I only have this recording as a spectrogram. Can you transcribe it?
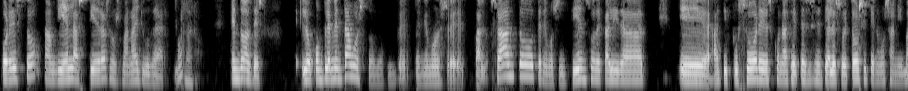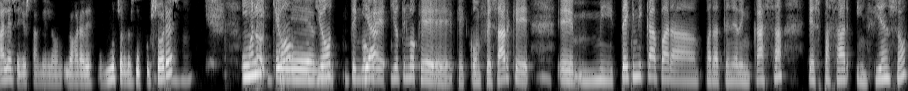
Por esto también las piedras nos van a ayudar, ¿no? Claro. Entonces, lo complementamos todo. Tenemos eh, palo santo, tenemos incienso de calidad, eh, a difusores con aceites esenciales, sobre todo si tenemos animales, ellos también lo, agradecen mucho, los difusores bueno, yo, eh, yo tengo que, yo tengo que, confesar que eh, mi técnica para, para tener en casa es pasar incienso,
